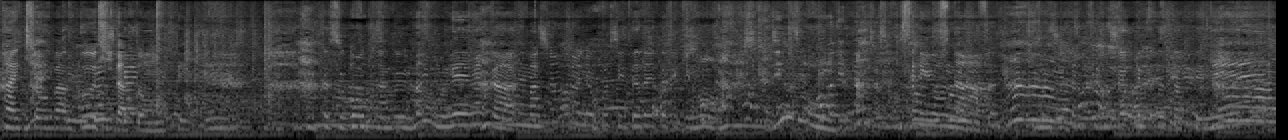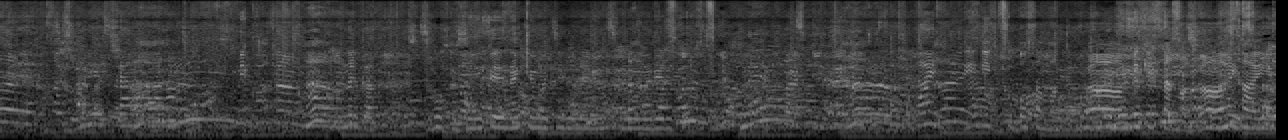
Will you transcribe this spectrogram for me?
会長が宮司だと思っていて、なんかすごい感動前もねなんかファッションショーにお越しいただいた時も神社に来たような感じだっておっしゃってくださってね。それさみこさんもなんかすごく神聖な気持ちになります言われるとはいはい、律子様とか美家様が採用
